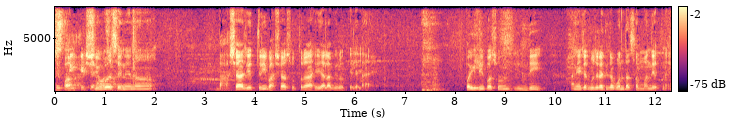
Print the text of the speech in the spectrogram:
हे पहा शिवसेनेनं भाषा जे त्रिभाषा सूत्र आहे याला विरोध केलेला आहे. पहिलीपासून हिंदी आणि याच्यात गुजरातीचा कोणताच संबंध येत नाही.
